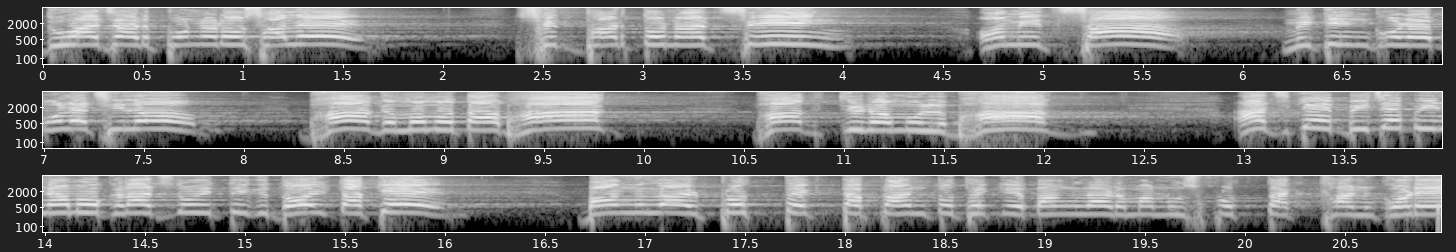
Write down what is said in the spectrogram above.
দু হাজার পনেরো সালে সিদ্ধার্থনাথ সিং, অমিত শাহ মিটিং করে বলেছিল, ভাগ মমতা ভাগ ভাগ তৃণমূল ভাগ। আজকে বিজেপি নামক রাজনৈতিক দলটাকে বাংলার প্রত্যেকটা প্রান্ত থেকে বাংলার মানুষ প্রত্যাখ্যান করে,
